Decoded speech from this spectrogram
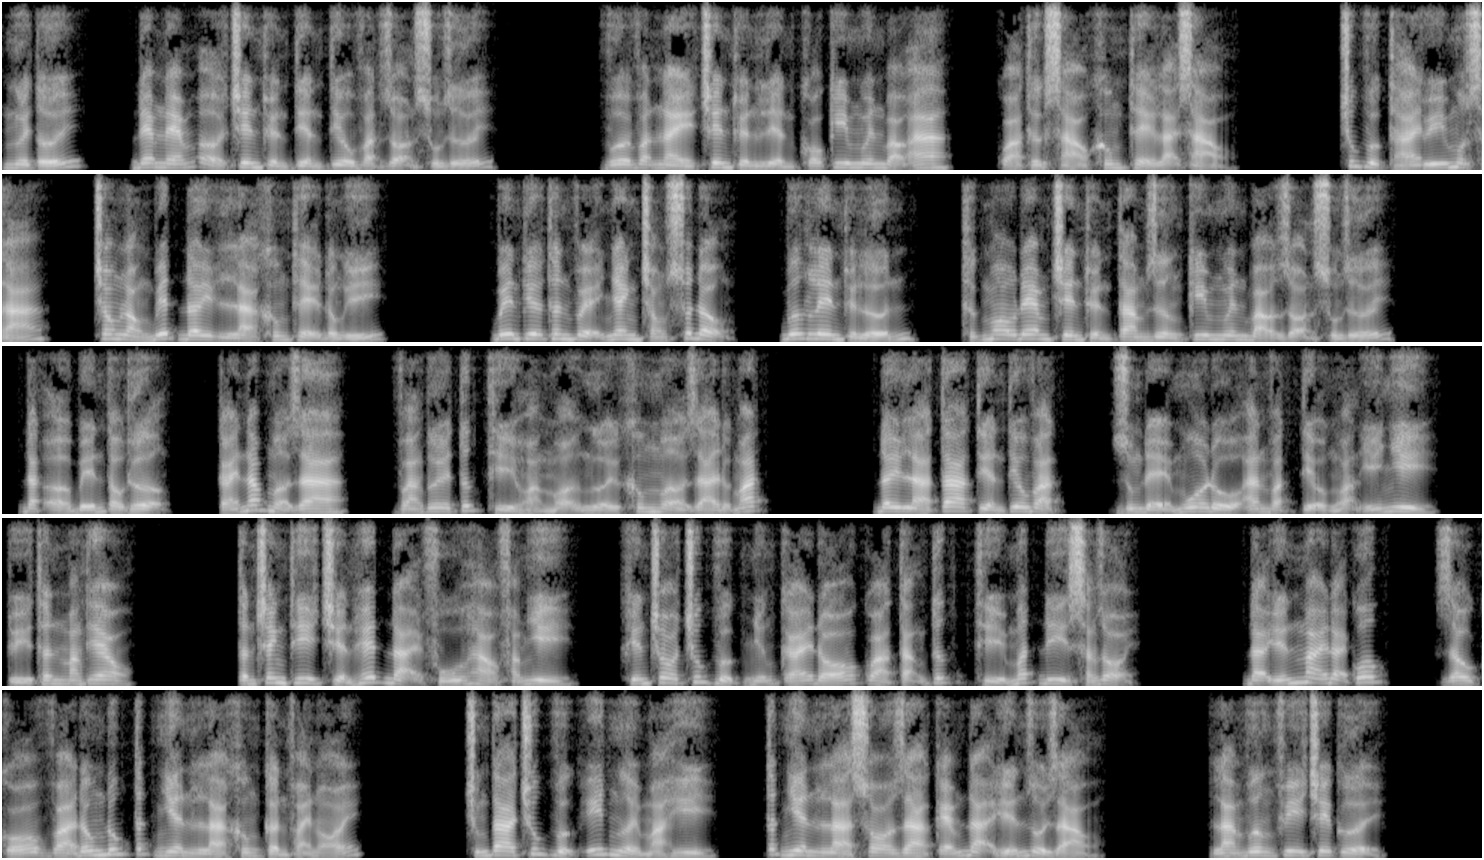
Người tới, đem ném ở trên thuyền tiền tiêu vặt dọn xuống dưới. Vừa vận này trên thuyền liền có kim nguyên bảo A, quả thực xảo không thể lại xảo. Trúc vực thái úy một xá, trong lòng biết đây là không thể đồng ý. Bên kia thân vệ nhanh chóng xuất động, bước lên thuyền lớn, thực mau đem trên thuyền tam dương kim nguyên bảo dọn xuống dưới. Đặt ở bến tàu thượng, cái nắp mở ra, vàng tươi tức thì hoảng mọi người không mở ra được mắt. Đây là ta tiền tiêu vặt, dùng để mua đồ ăn vặt tiểu ngoạn ý nhi, tùy thân mang theo. Tần tranh thi triển hết đại phú hào phạm nhi, khiến cho trúc vực những cái đó quà tặng tức thì mất đi sáng giỏi. Đại yến mãi đại quốc, giàu có và đông đúc tất nhiên là không cần phải nói. Chúng ta trúc vực ít người mà hy, tất nhiên là so ra kém đại hiến rồi rào. Làm vương phi chê cười.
